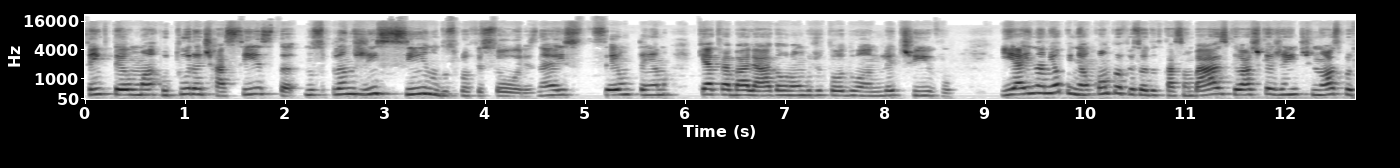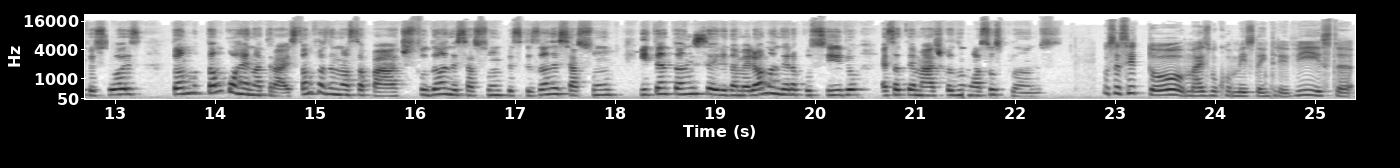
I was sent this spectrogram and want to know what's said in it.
Tem que ter uma cultura antirracista nos planos de ensino dos professores, né? Isso ser um tema que é trabalhado ao longo de todo o ano letivo. E aí, na minha opinião, como professor de educação básica, eu acho que a gente, nós professores, estamos correndo atrás, estamos fazendo nossa parte, estudando esse assunto, pesquisando esse assunto e tentando inserir da melhor maneira possível essa temática nos nossos planos. Você citou mais no começo da entrevista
